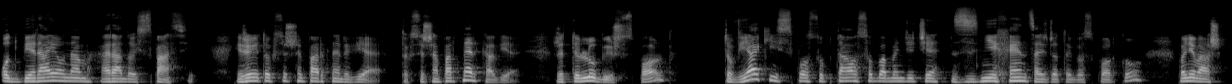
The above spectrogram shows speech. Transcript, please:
odbierają nam radość z pasji. Jeżeli toksyczny partner wie, toksyczna partnerka wie, że ty lubisz sport, to w jakiś sposób ta osoba będzie cię zniechęcać do tego sportu, ponieważ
